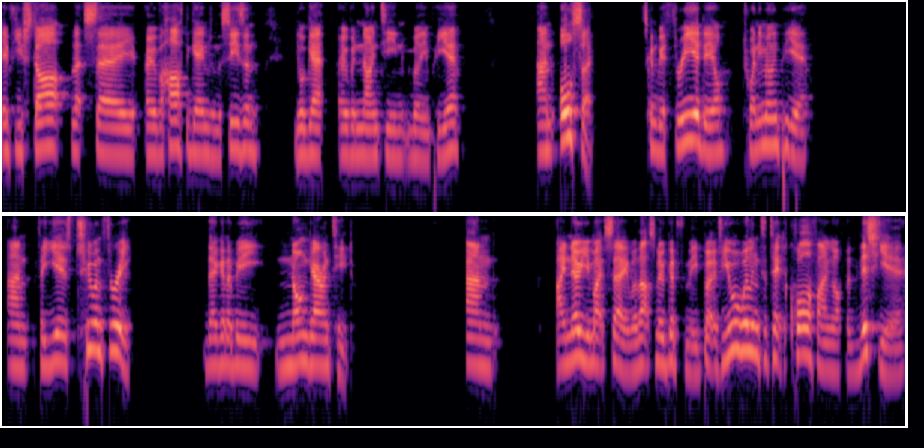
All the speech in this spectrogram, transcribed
if you start, let's say, over half the games in the season, you'll get over 19 million per year. And also, it's going to be a three year deal, 20 million per year. And for years two and three, they're going to be non guaranteed. And I know you might say, well, that's no good for me. But if you were willing to take the qualifying offer this year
